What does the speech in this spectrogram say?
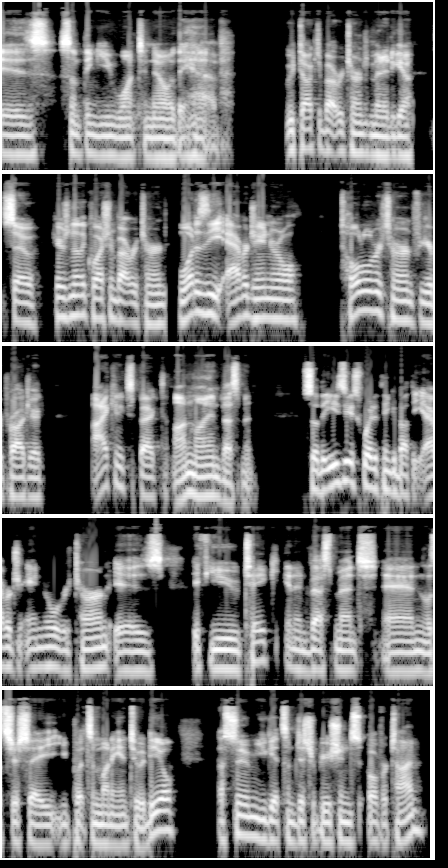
is something you want to know they have. We talked about returns a minute ago. So here's another question about returns. What is the average annual total return for your project I can expect on my investment? So the easiest way to think about the average annual return is if you take an investment and let's just say you put some money into a deal, assume you get some distributions over time.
